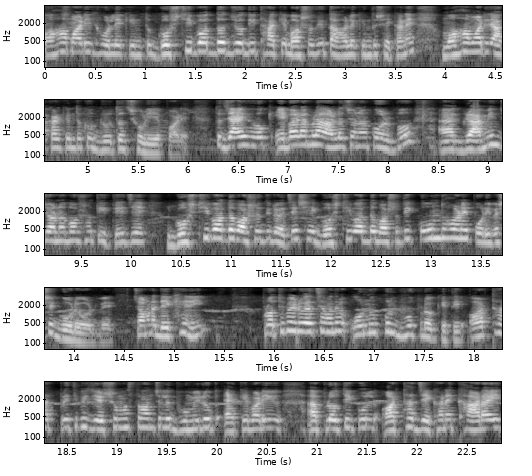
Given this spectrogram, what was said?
মহামারী হলে কিন্তু গোষ্ঠীবদ্ধ যদি থাকে বসতি তাহলে কিন্তু সেখানে মহামারীর আকার কিন্তু খুব দ্রুত ছড়িয়ে পড়ে। তো যাই হোক এবার আমরা আলোচনা করব গ্রামীণ জনবসতিতে যে গোষ্ঠীবদ্ধ বসতি রয়েছে সেই গোষ্ঠীবদ্ধ বসতি কোন ধরনের পরিবেশে গড়ে উঠবে? তো আমরা দেখে নিই। প্রথমে রয়েছে আমাদের অনুকূল ভূপ্রকৃতি। অর্থাৎ পৃথিবীর যে সমস্ত অঞ্চলে ভূমিরূপ একেবারেই প্রতিকূল, অর্থাৎ যেখানে খাড়াই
